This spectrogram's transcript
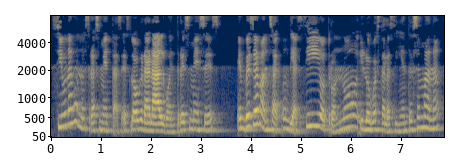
si una de nuestras metas es lograr algo en tres meses, en vez de avanzar un día sí, otro no y luego hasta la siguiente semana,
